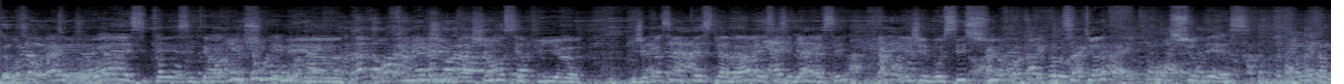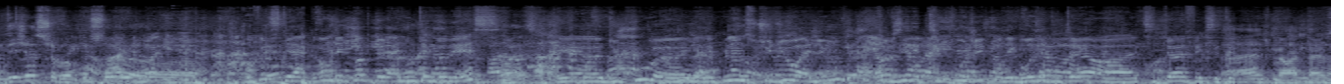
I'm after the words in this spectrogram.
direct. euh, Ouais, c'était c'était un peu chaud, mais euh, au final, j'ai eu de la chance et puis euh, j'ai passé un test là-bas et ça s'est bien passé. Et j'ai bossé sur Titeuf sur DS. Donc déjà sur console. euh, Ouais. En fait, c'était la grande époque de la Nintendo DS. Et euh, du coup, euh, il y avait plein de studios à Lyon qui faisaient des petits projets pour des gros éditeurs, euh, Titeuf, etc. Ouais, je me rappelle. ouais.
